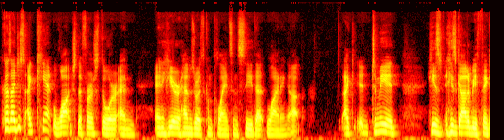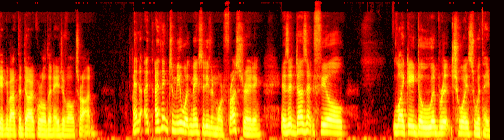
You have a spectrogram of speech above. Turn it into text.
because I just I can't watch the first Thor and and hear Hemsworth complaints and see that lining up. Like to me, it, he's he's got to be thinking about the Dark World and Age of Ultron. And I, I think to me, what makes it even more frustrating is it doesn't feel like a deliberate choice with a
